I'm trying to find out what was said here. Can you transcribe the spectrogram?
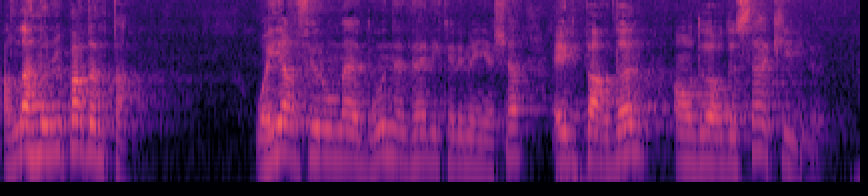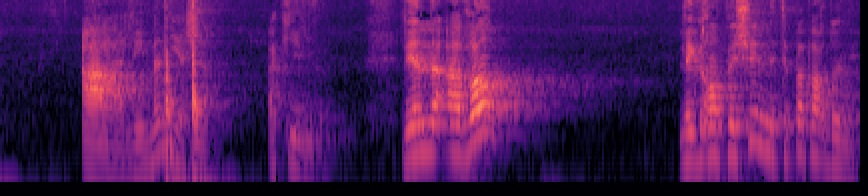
Allah ne lui pardonne pas. Et il pardonne en dehors de ça à qui il veut. Yasha, à qui il veut. Avant, les grands péchés n'étaient pas pardonnés.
